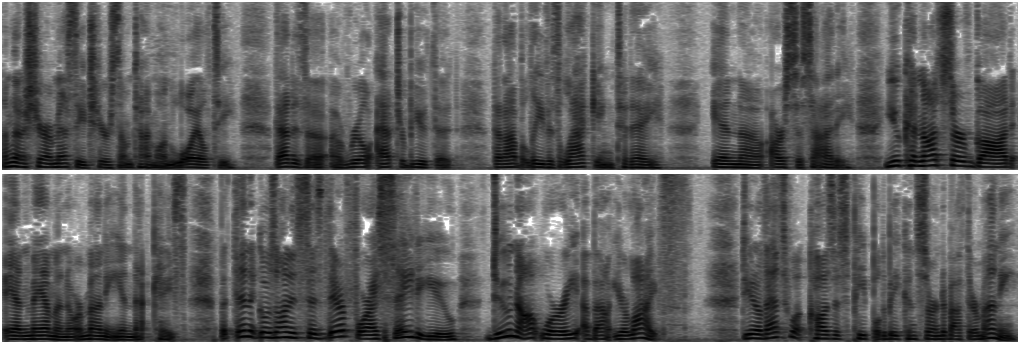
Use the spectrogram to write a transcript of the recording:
I'm going to share a message here sometime on loyalty. That is a, a real attribute that, that I believe is lacking today in uh, our society. You cannot serve God and mammon or money in that case. But then it goes on and says, Therefore, I say to you, do not worry about your life. Do you know that's what causes people to be concerned about their money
